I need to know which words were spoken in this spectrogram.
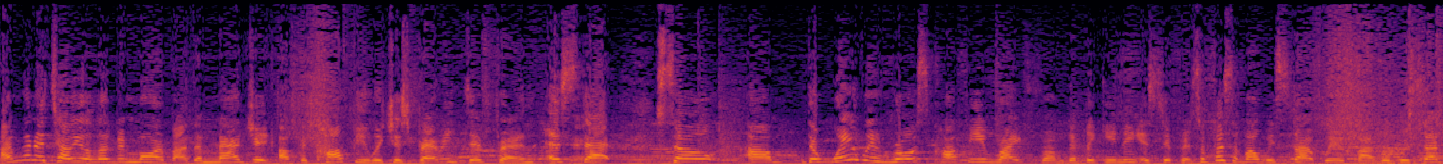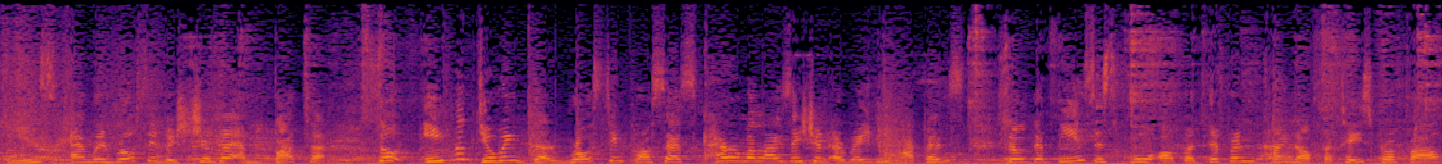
I'm going to tell you a little bit more about the magic of the coffee, which is very different. Is okay. that so? Um, the way we roast coffee right from the beginning is different. So first of all, we start with uh, robusta beans, and we roast it with sugar and butter. So even during the roasting process, caramelization already happens. So the beans is full of a different kind of a taste profile.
